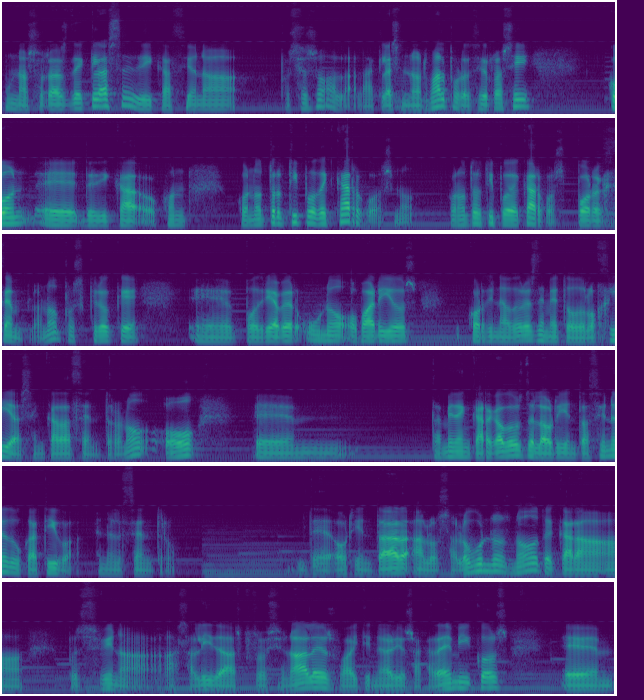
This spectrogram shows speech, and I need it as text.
unas horas de clase, dedicación a, pues eso, a la clase normal, por decirlo así, con, eh, dedicado, con, con, otro tipo de cargos, ¿no? Con otro tipo de cargos. Por ejemplo, ¿no? Pues creo que eh, podría haber uno o varios coordinadores de metodologías en cada centro, ¿no? O em, también encargados de la orientación educativa en el centro. De orientar a los alumnos, ¿no? De cara a, pues, fin, a, salidas profesionales o a itinerarios académicos. Em,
